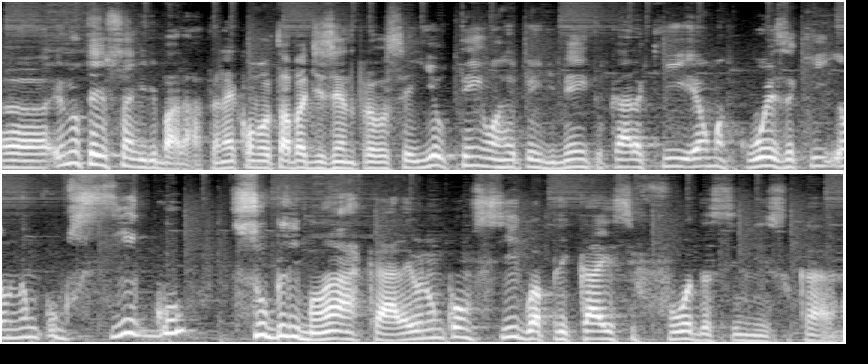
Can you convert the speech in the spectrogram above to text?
Uh, eu não tenho sangue de barata, né? Como eu estava dizendo para você, e eu tenho um arrependimento, cara, que é uma coisa que eu não consigo sublimar, cara. Eu não consigo aplicar esse foda-se nisso, cara.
